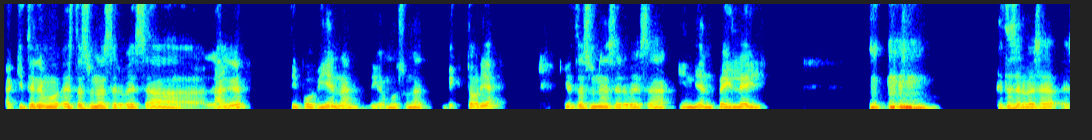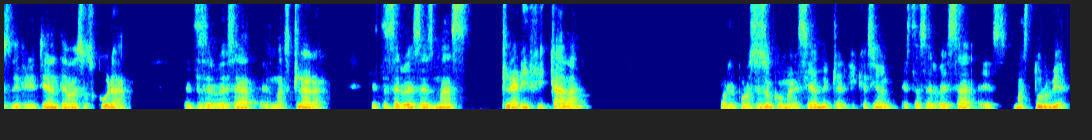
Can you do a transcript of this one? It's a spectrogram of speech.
Aquí tenemos, esta es una cerveza lager, tipo Viena, digamos una Victoria, y esta es una cerveza Indian Pale Ale. Esta cerveza es definitivamente más oscura, esta cerveza es más clara, esta cerveza es más clarificada por el proceso comercial de clarificación, esta cerveza es más turbia.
